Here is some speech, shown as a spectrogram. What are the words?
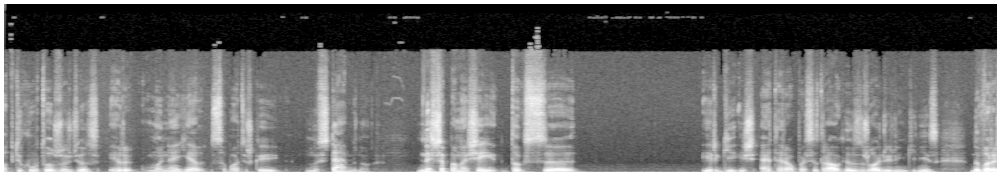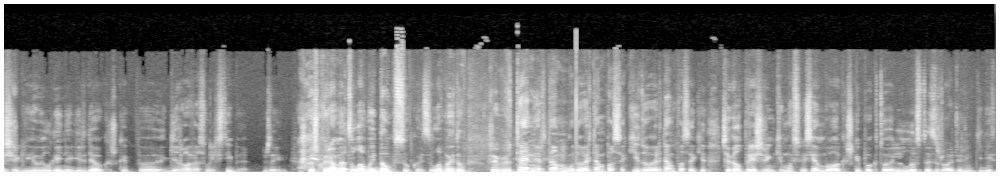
aptikau tuos žodžius ir mane jie savotiškai nustebino. Nes čia panašiai toks e, irgi iš eterio pasitraukęs žodžių rinkinys, dabar aš irgi jau ilgai negirdėjau kažkaip e, gerovės valstybė. Žinai, kažkurio metu labai daug sukosi, labai daug, kažkaip ir ten, ir ten būdavo, ir ten pasakydavo, ir ten pasakydavo. Čia gal prieš rinkimus visiems buvo kažkaip aktualus tas žodžių rinkinys.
